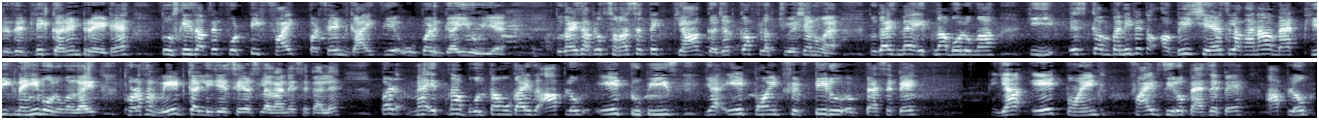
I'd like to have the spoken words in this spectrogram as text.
प्रेजेंटली करंट रेट है तो उसके हिसाब से 45 परसेंट गाइस ये ऊपर गई हुई है। तो गाइस आप लोग समझ सकते हैं क्या गजब का फ्लक्चुएशन हुआ है। तो गाइस मैं इतना बोलूँगा कि इस कंपनी पे तो अभी शेयर्स लगाना मैं ठीक नहीं बोलूँगा गाइस थोड़ा सा वेट कर लीजिए शेयर्स लगाने से पहले। पर मैं इतना बोलता हूँ गाइज़ आप लोग एट रुपीज़ या एट पॉइंट फिफ्टी पैसे पे या एट पॉइंट फाइव ज़ीरो पैसे पे आप लोग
